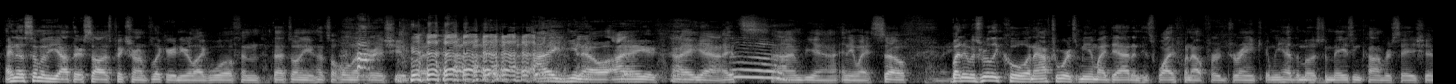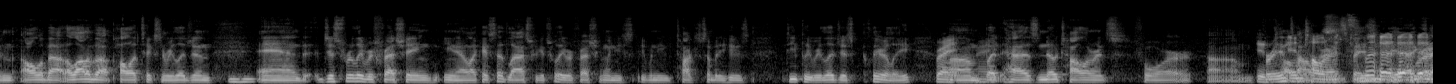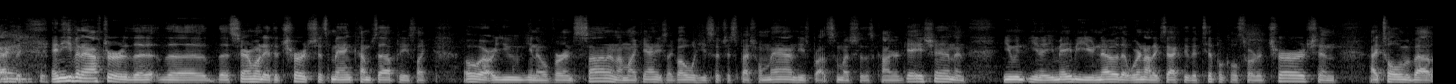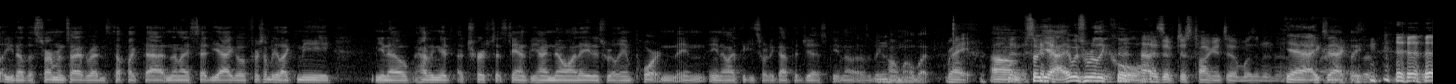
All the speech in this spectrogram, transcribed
I know some of you out there saw his picture on Flickr and you're like, "Woof," and that's only that's a whole other issue. But I, you know, I, I, yeah, it's, I'm, yeah. Anyway, so, but it was really cool. And afterwards, me and my dad and his wife went out for a drink, and we had the most amazing conversation, all about a lot about politics and religion, Mm-hmm. and just really refreshing. You know, like I said last week, it's really refreshing when you when you talk to somebody who's deeply religious, clearly, Right, um, right. but has no tolerance for um, for Intolerance. intolerance. Yeah, exactly. And even after the, the the ceremony at the church, this man comes up and he's like, "Oh, are you you know Vern's son?" And I'm like, "Yeah." And he's like, "Oh, well, he's such a special man. He's brought so much to this congregation, and you you know you maybe you know that we're not exactly the typical sort of church." And I told him about you know the sermons I had read and stuff like that. And then I said, "Yeah, I go for somebody like me." You know, having a, a church that stands behind No on Eight is really important, and you know, I think he sort of got the gist. You know, that was a big homo, but Right. um, so yeah, it was really cool. As if just talking to him wasn't enough. Yeah, exactly. The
